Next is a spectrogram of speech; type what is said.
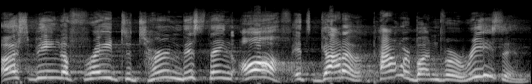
us being afraid to turn this thing off. It's got a power button for a reason.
